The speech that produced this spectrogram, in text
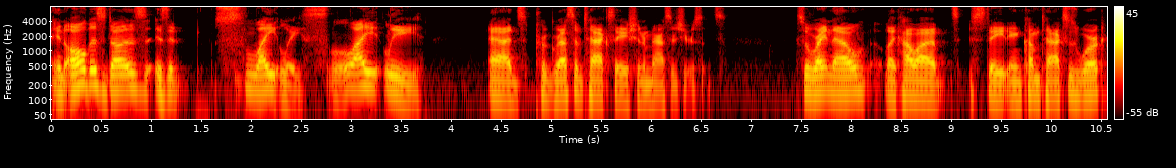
And all this does is it slightly, slightly adds progressive taxation in Massachusetts. So right now, like how our state income taxes work,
